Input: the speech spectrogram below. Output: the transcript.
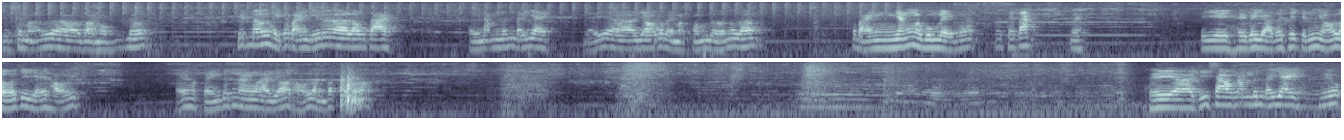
Tôi sẽ mở à, vào một bếp nướng. Bếp nướng thì các bạn giữ à, lâu tay từ 5 đến 7 giây để à, do cái bề mặt ngọn lửa nó lớn. Các bạn nhấn vào buông liền đó nó sẽ tắt. Đây thì, thì bây giờ tôi sẽ chỉnh nhỏ lửa cho dễ thổi. Để thực hiện tính năng là gió thổi làm tắt lửa. Thì à, chỉ sau 5 đến 7 giây nếu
